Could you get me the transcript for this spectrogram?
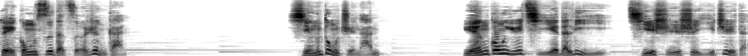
对公司的责任感。行动指南：员工与企业的利益其实是一致的，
